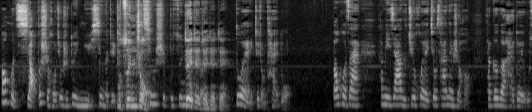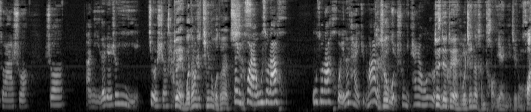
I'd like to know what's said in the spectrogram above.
包括小的时候就是对女性的这种不尊重、轻视、不尊重，对对对对对，对这种态度，包括在他们一家子聚会就餐的时候，他哥哥还对乌苏拉说说啊，你的人生意义就是生孩子。对我当时听的我都要气。但是后来乌苏拉乌苏拉回了他一句，骂了他一句，说你太让我恶心。对对对，我真的很讨厌你这种话。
